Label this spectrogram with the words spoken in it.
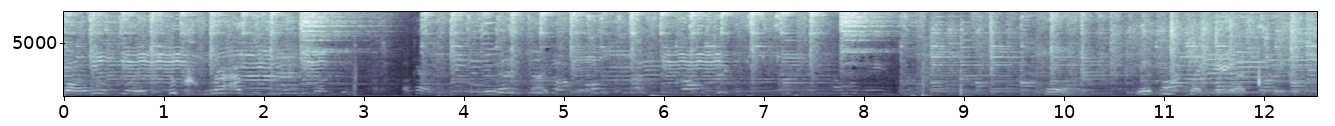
but we'll play the Crabs version. Okay, really This is a like most nostalgic Hold on. Let me put the left trigger.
